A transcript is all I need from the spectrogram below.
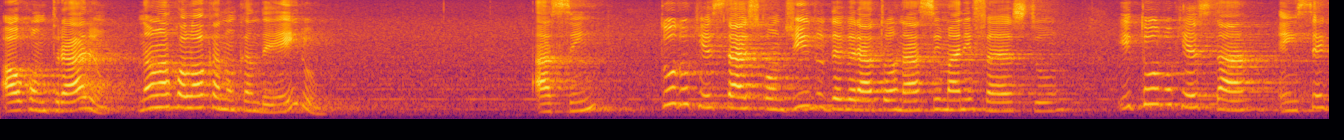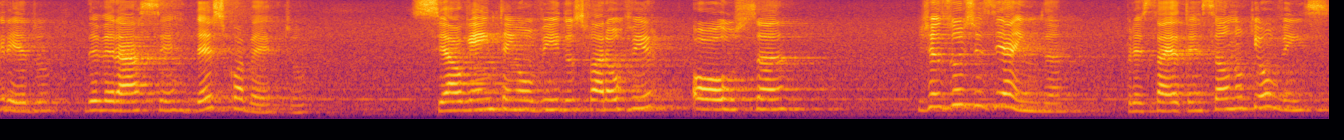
Ao contrário, não a coloca num candeeiro? Assim, tudo o que está escondido deverá tornar-se manifesto, e tudo o que está em segredo deverá ser descoberto. Se alguém tem ouvidos para ouvir, ouça. Jesus dizia ainda: Prestai atenção no que ouvis.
